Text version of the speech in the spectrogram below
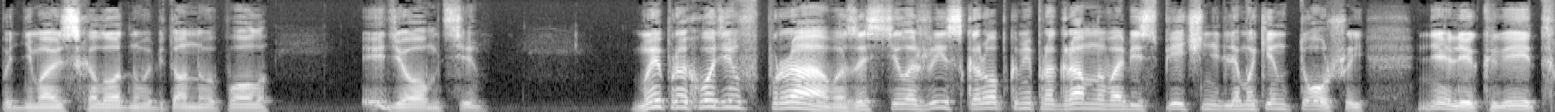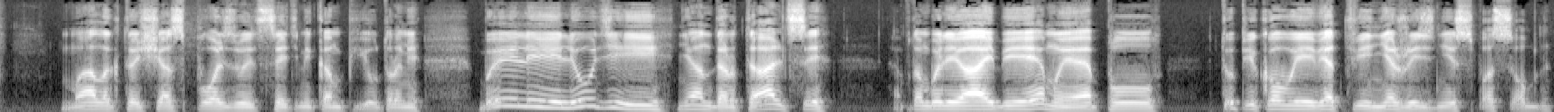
поднимаюсь с холодного бетонного пола. Идемте. Мы проходим вправо, за стеллажи с коробками программного обеспечения для макинтошей. Не ликвид, Мало кто сейчас пользуется этими компьютерами. Были и люди, и неандертальцы, а потом были IBM и Apple. Тупиковые ветви нежизнеспособны.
